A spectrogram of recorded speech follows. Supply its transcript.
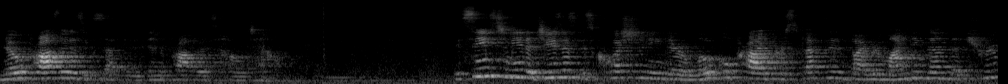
no prophet is accepted in the prophet's hometown. It seems to me that Jesus is questioning their local pride perspective by reminding them that true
